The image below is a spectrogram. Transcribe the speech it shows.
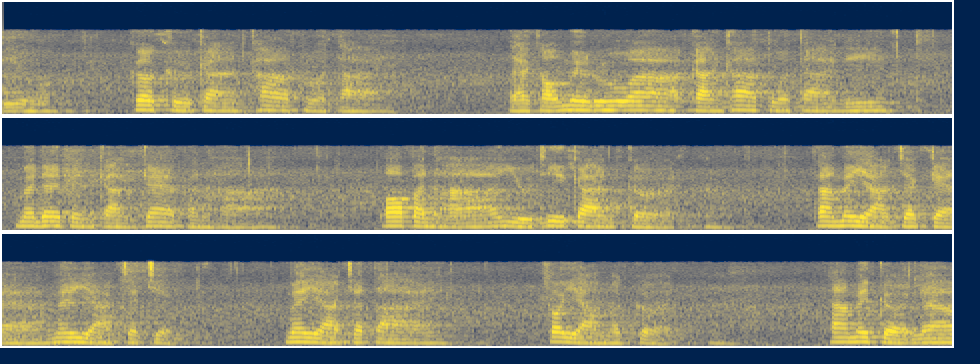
เดียว ก็คือการฆ่าตัวตาย แต่เขาไม่รู้ว่าการฆ่าตัวตายนี้ ไม่ได้เป็นการแก้ปัญหา เพราะปัญหาอยู่ที่การเกิด ถ้าไม่อยากจะแก่ ไม่อยากจะเจ็บ ไม่อยากจะตาย ก็อย่ามาเกิด ถ้าไม่เกิดแล้ว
